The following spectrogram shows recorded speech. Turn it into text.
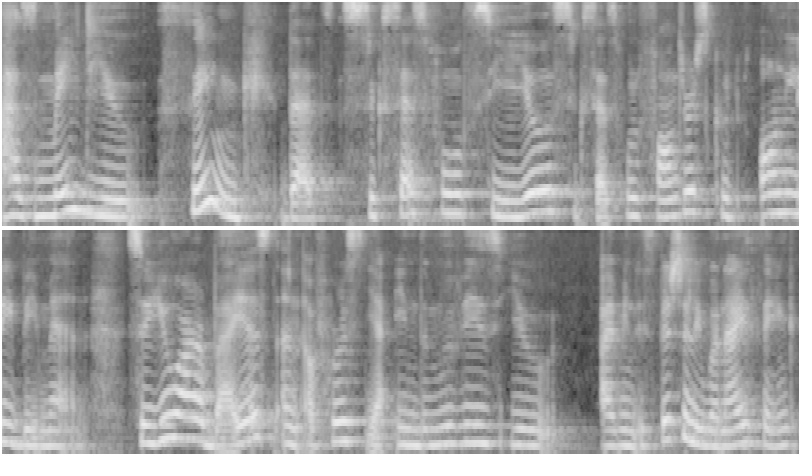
has made you think that successful CEOs, successful founders could only be men. So you are biased, and of course, yeah, in the movies, you. I mean, especially when I think,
